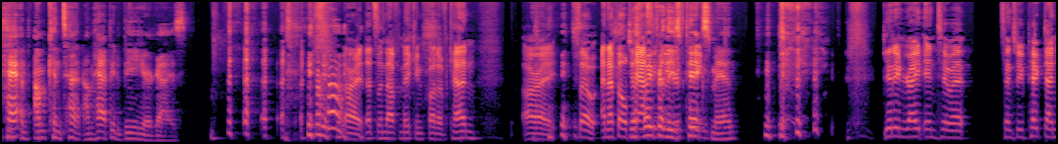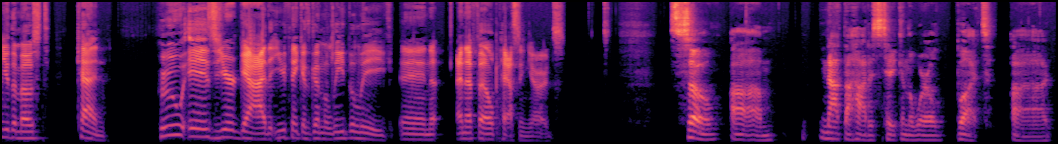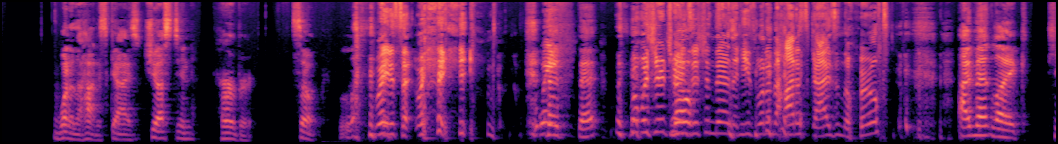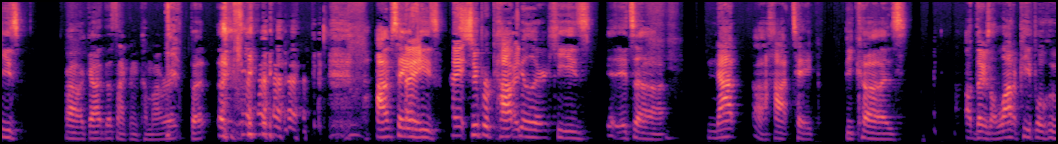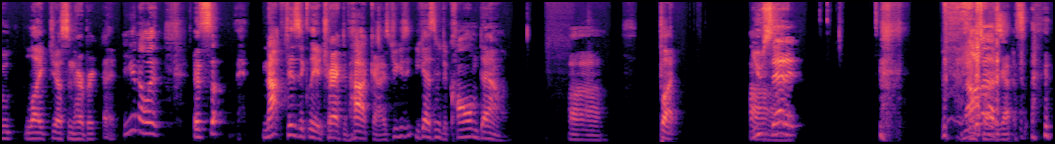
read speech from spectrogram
Ha- I'm content. I'm happy to be here, guys. All right, that's enough making fun of Ken. All right, so NFL Just passing wait for these picks, man. Getting right into it, since we picked on you the most, Ken, who is your guy that you think is going to lead the league in NFL passing yards? So, um, not the hottest take in the world, but uh, one of the hottest guys, Justin Herbert. So, Wait a sec. Wait. Wait. that, What was your No. transition there? That he's one of the hottest guys in the world? I meant like he's. Oh God, that's not going to come out right. But I'm saying Hey, he's hey, super popular. he's it's a not a hot take because uh, there's a lot of people who like Justin Herbert. You know what? It's not physically attractive hot guys. You you guys need to calm down. Uh, but you uh, said it. I'm Not sorry, us. guys.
